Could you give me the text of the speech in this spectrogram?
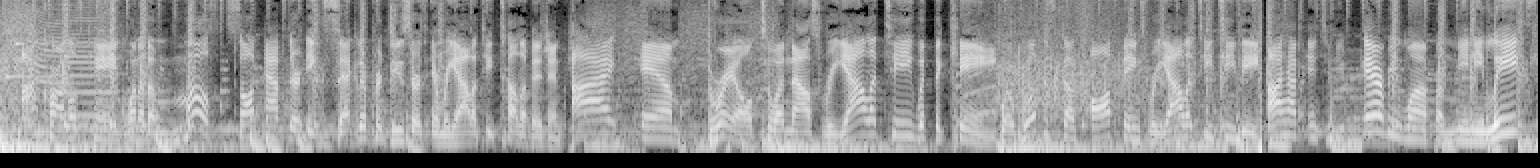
I'm Carlos King, one of the most sought after executive producers in reality television. I am thrilled to announce Reality with the King, where we'll discuss all things reality TV. I have interviewed everyone from Nene Leakes,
